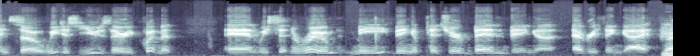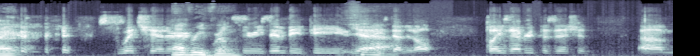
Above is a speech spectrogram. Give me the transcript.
and so we just use their equipment. And we sit in a room, me being a pitcher, Ben being a everything guy, Right. switch hitter, Everything. World Series MVP. Yeah, Yeah. he's done it all. Plays every position. Um,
